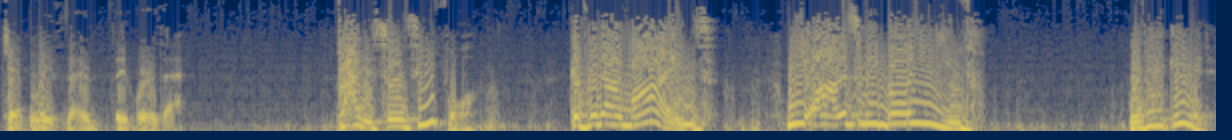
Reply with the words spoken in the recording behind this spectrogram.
can't believe they, they wear that. Pride is so deceitful. Because in our minds, we honestly believe we're that good.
